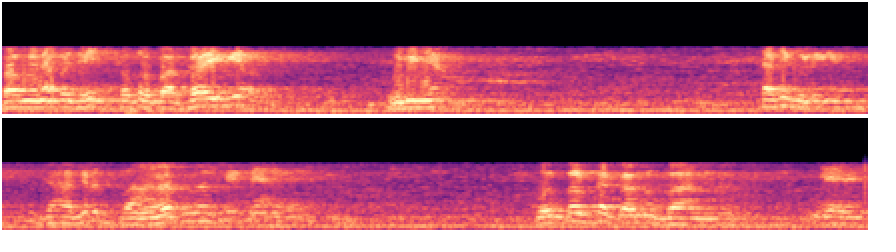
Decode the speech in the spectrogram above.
છ મહિના પછી છોકરો પાછો ગયો. ભૂલી ગયા. સાથે ભૂલી ગયા? જાગ્રત ભાન જ નથી ત્યાં. કોઈ પણ પ્રકારનું ભાન નથી.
